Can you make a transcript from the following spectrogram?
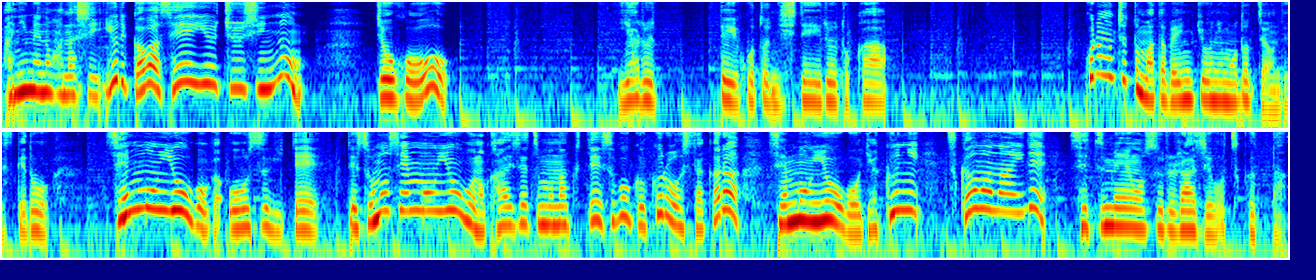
アニメの話よりかは声優中心の情報をやるっていうことにしているとかこれもちょっとまた勉強に戻っちゃうんですけど専門用語が多すぎてでその専門用語の解説もなくてすごく苦労したから専門用語を逆に使わないで説明をするラジオを作った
